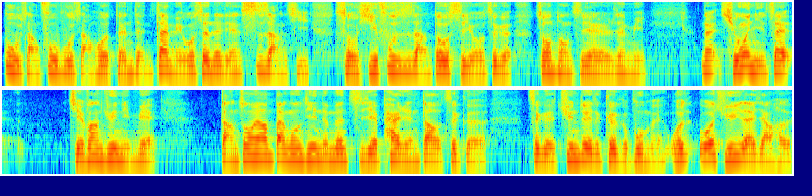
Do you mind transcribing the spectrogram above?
部长、副部长或等等，在美国甚至连师长级、首席副师长都是由这个总统直接任命。那请问你在解放军里面，党中央办公厅能不能直接派人到这个这个军队的各个部门？我我举例来讲，好了，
